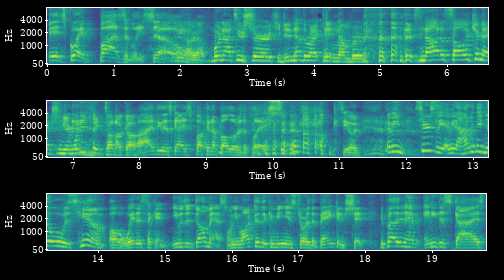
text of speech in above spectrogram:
It's quite possibly so. Yeah, yeah. We're not too sure. He didn't have the right pin number. There's not a solid connection here. What do you think, Tanaka? I think this guy's fucking up all over the place. Dude. I mean, seriously, I mean, how did they know it was him? Oh, wait a second. He was a dumbass. When he walked into the convenience store, the bank and shit, he probably didn't have any disguise,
